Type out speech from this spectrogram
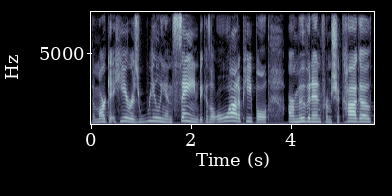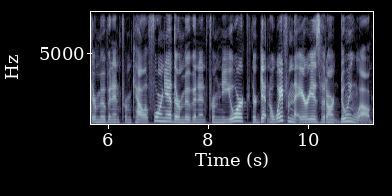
The market here is really insane because a lot of people are moving in from Chicago, they're moving in from California, they're moving in from New York. They're getting away from the areas that aren't doing well.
